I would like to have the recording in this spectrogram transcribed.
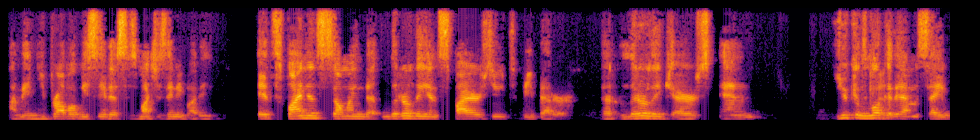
I mean, you probably see this as much as anybody it's finding someone that literally inspires you to be better, that literally cares. And you can That's look good. at them and say,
